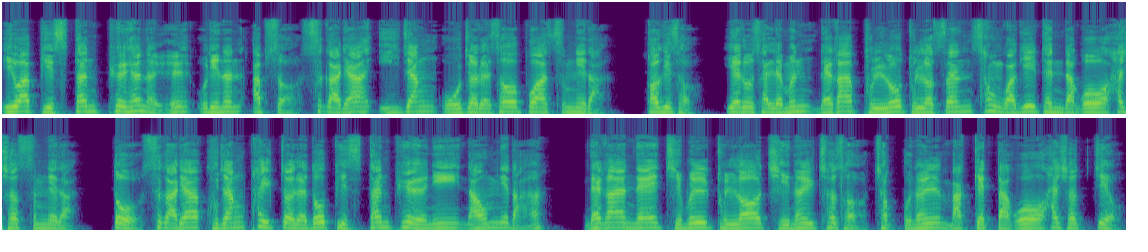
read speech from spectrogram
이와 비슷한 표현을 우리는 앞서 스가랴 2장 5절에서 보았습니다. 거기서 예루살렘은 내가 불로 둘러싼 성곽이 된다고 하셨습니다. 또 스가랴 9장 8절에도 비슷한 표현이 나옵니다. 내가 내 집을 둘러 진을 쳐서 적군을 막겠다고 하셨지요.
